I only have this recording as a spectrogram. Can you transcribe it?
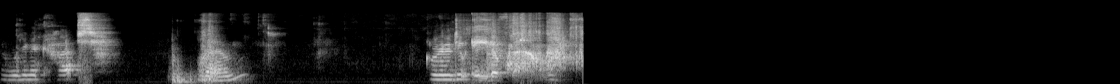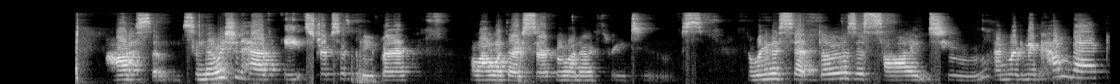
And we're going to cut them. We're going to do eight of them. Awesome. So now we should have eight strips of paper along with our circle and our three tubes. And we're going to set those aside too, and we're going to come back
